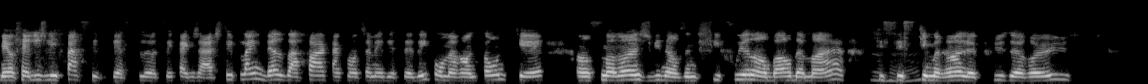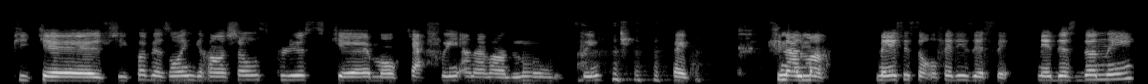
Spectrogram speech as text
Mais il a fallu que je les fasse, ces tests-là. Fait que j'ai acheté plein de belles affaires quand mon chum est décédé pour me rendre compte que, en ce moment, je vis dans une fifouille en bord de mer, puis c'est ce mm-hmm. qui me rend le plus heureuse puis que j'ai pas besoin de grand-chose plus que mon café en avant de l'autre, tu sais. finalement, mais c'est ça, on fait des essais. Mais de se donner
